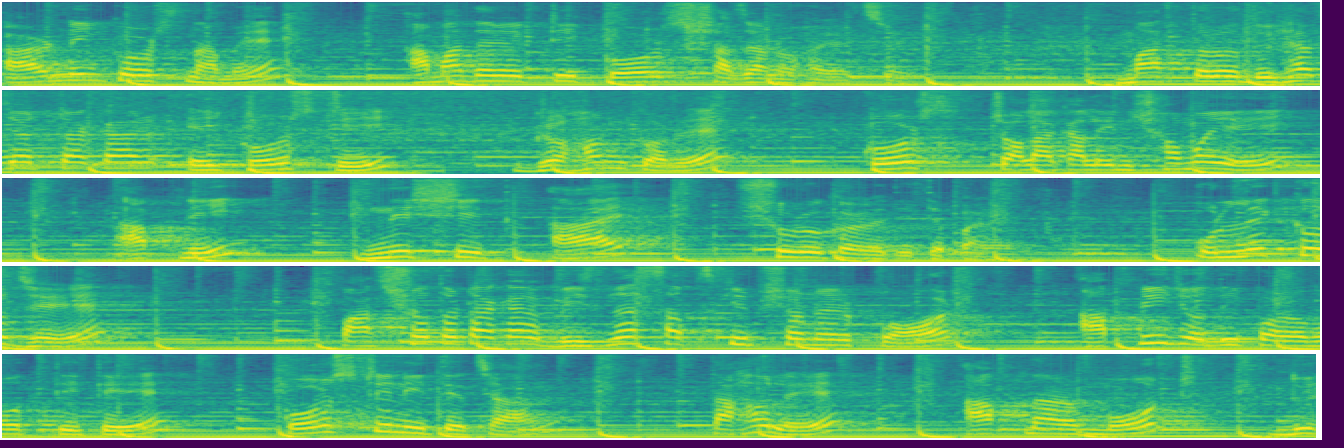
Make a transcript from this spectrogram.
আর্নিং কোর্স নামে আমাদের একটি কোর্স সাজানো হয়েছে। মাত্র দুই হাজার টাকার এই কোর্সটি গ্রহণ করে কোর্স চলাকালীন সময়েই আপনি নিশ্চিত আয় শুরু করে দিতে পারেন। উল্লেখ্য যে, পাঁচশত টাকার বিজনেস সাবস্ক্রিপশনের পর আপনি যদি পরবর্তীতে কোর্সটি নিতে চান, তাহলে আপনার মোট দুই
